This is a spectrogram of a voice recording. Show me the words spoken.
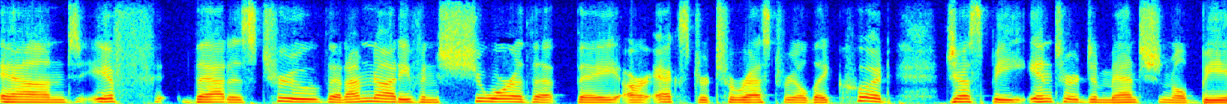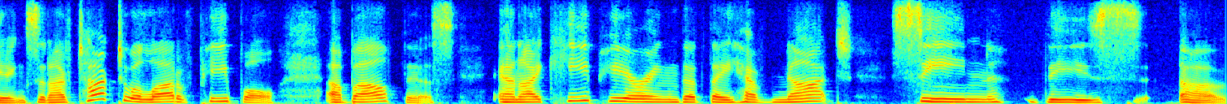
And if that is true, then I'm not even sure that they are extraterrestrial. They could just be interdimensional beings. And I've talked to a lot of people about this, and I keep hearing that they have not seen these uh,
